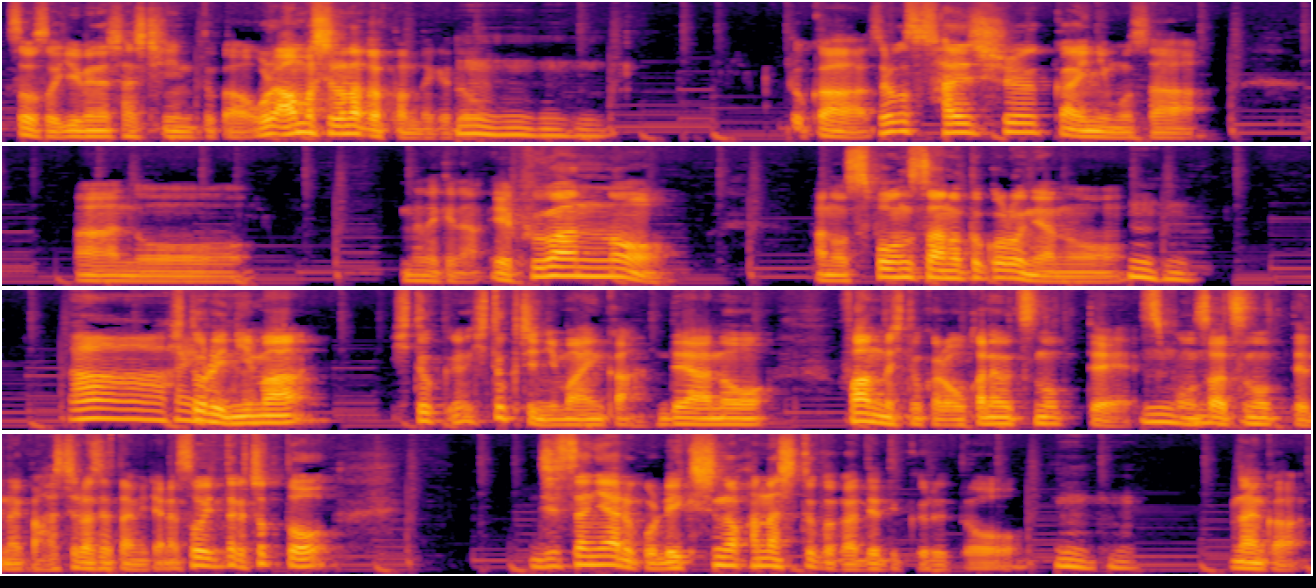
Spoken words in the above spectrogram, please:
そうそう、有名な写真とか、俺あんま知らなかったんだけど、うんうんうんとか、それこそ最終回にもさ、あの、なんだっけな、F1 の、あの、スポンサーのところにあのう、んうん。ああ、一、人2万、一口一口2万円か。で、あの、ファンの人からお金を募って、スポンサー募ってなんか走らせたみたいな、そういったちょっと、実際にあるこう歴史の話とかが出てくると、うんうんなんか、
